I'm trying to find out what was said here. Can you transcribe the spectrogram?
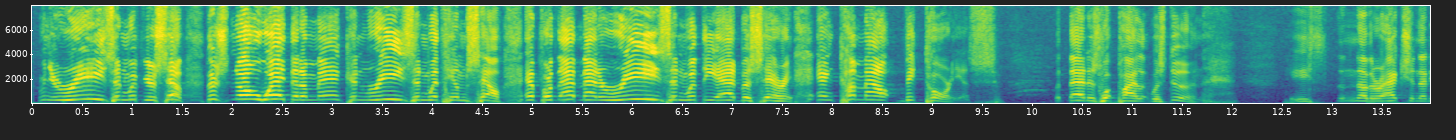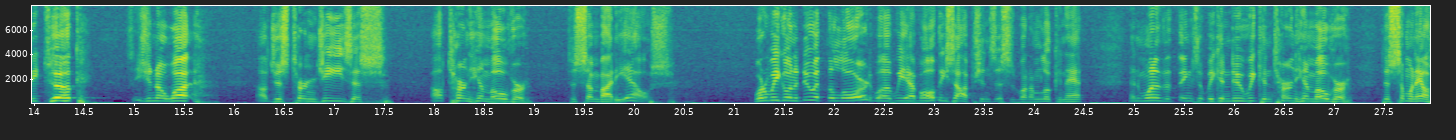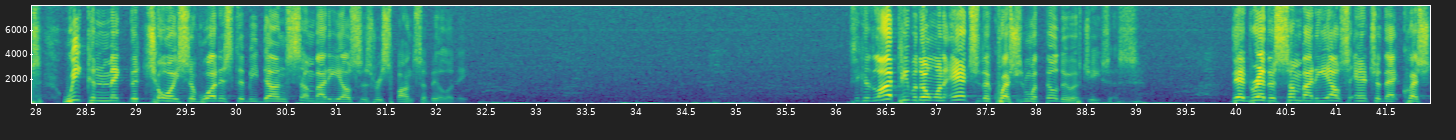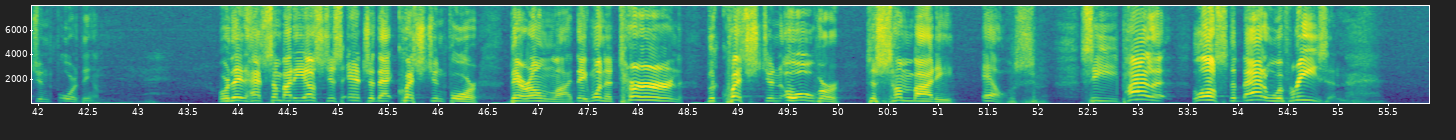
when you reason with yourself, there's no way that a man can reason with himself, and for that matter, reason with the adversary and come out victorious. But that is what Pilate was doing. He's another action that he took. Says, you know what? I'll just turn Jesus, I'll turn him over to somebody else. What are we going to do with the Lord? Well, we have all these options. This is what I'm looking at. And one of the things that we can do, we can turn him over to someone else. We can make the choice of what is to be done somebody else's responsibility. See, because a lot of people don't want to answer the question what they'll do with Jesus. They'd rather somebody else answer that question for them. Or they'd have somebody else just answer that question for their own life. They want to turn the question over to somebody else. See, Pilate lost the battle with reason.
